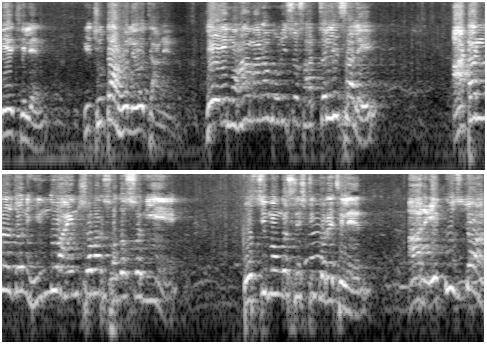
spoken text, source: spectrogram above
কে ছিলেন, কিছুটা হলেও জানেন। যে এই মহামানব উনিশশো সালে আটান্ন জন হিন্দু আইনসভার সদস্য নিয়ে পশ্চিমবঙ্গ সৃষ্টি করেছিলেন আর একুশ জন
